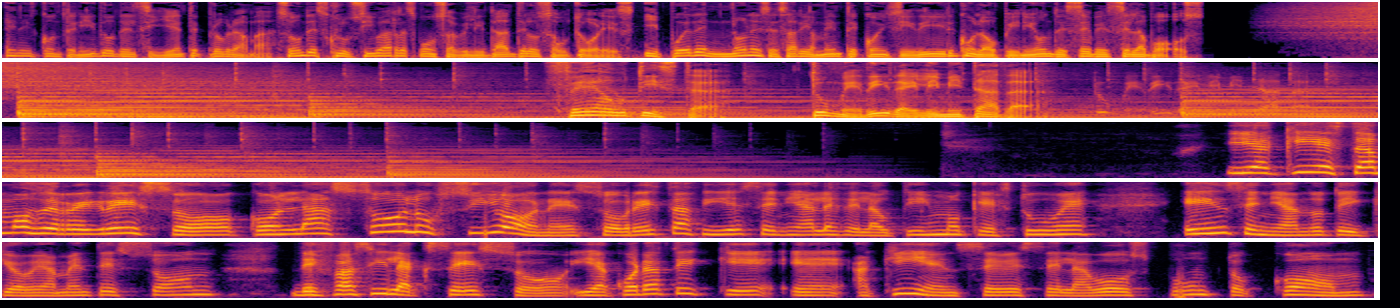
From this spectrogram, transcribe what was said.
En el contenido del siguiente programa son de exclusiva responsabilidad de los autores y pueden no necesariamente coincidir con la opinión de CBC La Voz. Fe Autista, tu medida ilimitada. Tu medida ilimitada. Y aquí estamos de regreso con las soluciones sobre estas 10 señales del autismo que estuve enseñándote y que obviamente son de fácil acceso. Y acuérdate que eh, aquí en cbclavoz.com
